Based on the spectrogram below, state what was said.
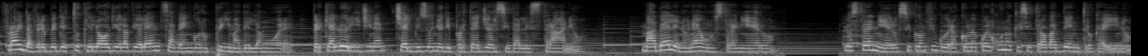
Freud avrebbe detto che l'odio e la violenza vengono prima dell'amore, perché all'origine c'è il bisogno di proteggersi dall'estraneo. Ma Abele non è uno straniero. Lo straniero si configura come qualcuno che si trova dentro Caino.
